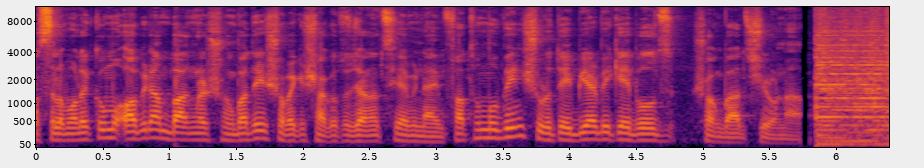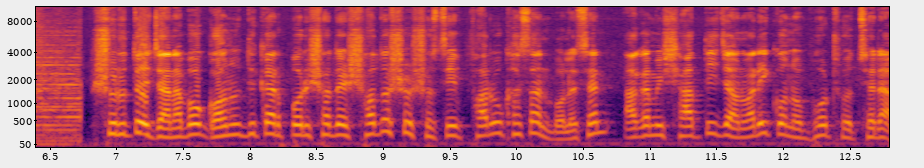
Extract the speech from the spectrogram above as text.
আসসালামু আলাইকুম, অবিরাম বাংলার সংবাদে সবাইকে স্বাগত জানাচ্ছি আমি নাইম ফাথম মুবিন। শুরুতে বিআরবি কেবলস সংবাদ শিরোনাম। শুরুতে জানাব, গণ অধিকার পরিষদের সদস্য সচিব ফারুক হাসান বলেছেন, আগামী সাতই জানুয়ারি কোনো ভোট হচ্ছে না।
